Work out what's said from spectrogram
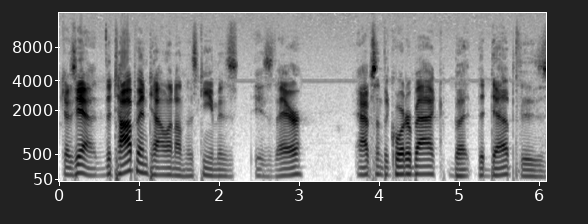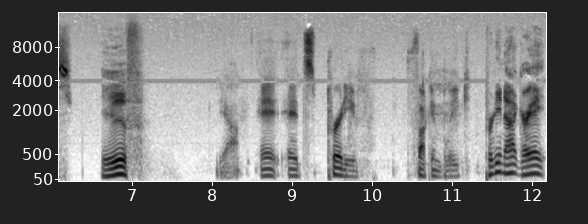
Because yeah, the top end talent on this team is is there, absent the quarterback, but the depth is oof, Yeah, it, it's pretty fucking bleak. pretty not great.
